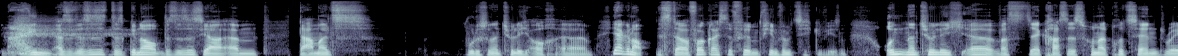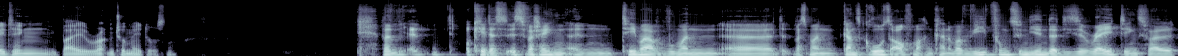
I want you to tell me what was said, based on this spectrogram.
Nein, also das ist das genau, das ist es ja. Ähm, damals wurdest du natürlich auch, äh, ja genau, das ist der erfolgreichste Film 54 gewesen. Und natürlich, äh, was sehr krass ist, 100% Rating bei Rotten Tomatoes. Ne? Äh, okay, das ist wahrscheinlich ein Thema, wo man, äh, was man ganz groß aufmachen kann. Aber wie funktionieren da diese Ratings? Weil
